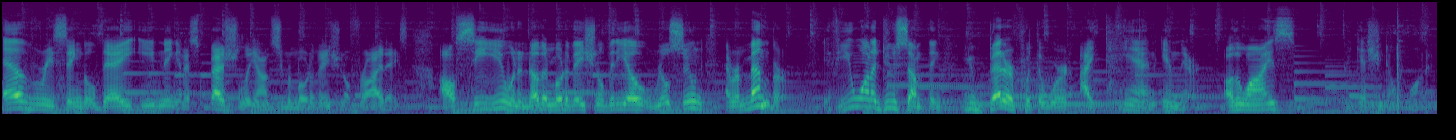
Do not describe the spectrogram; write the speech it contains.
every single day, evening, and especially on Super Motivational Fridays. I'll see you in another motivational video real soon, and remember, if you want to do something, you better put the word I can in there. Otherwise, I guess you don't want it.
